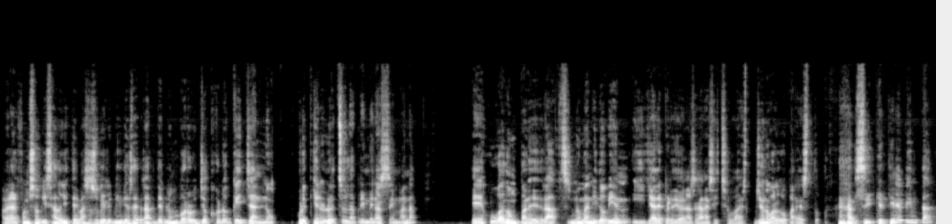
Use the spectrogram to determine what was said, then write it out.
A ver, Alfonso Guisado dice, ¿vas a subir vídeos de draft de Bloomberg? Yo creo que ya no, porque no lo he hecho la primera semana. He jugado un par de drafts, no me han ido bien y ya le he perdido las ganas y he dicho, va, yo no valgo para esto. Así que tiene pinta,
